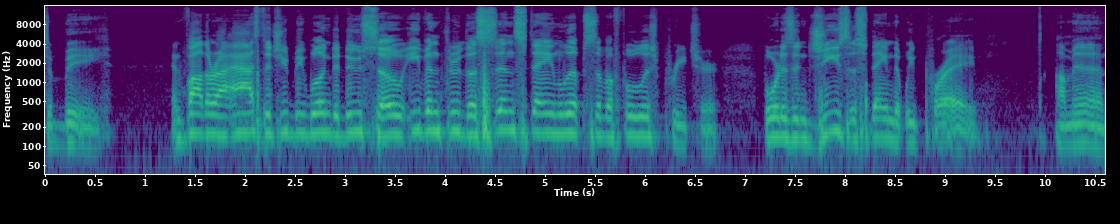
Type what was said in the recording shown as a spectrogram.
to be. And Father, I ask that you'd be willing to do so even through the sin stained lips of a foolish preacher. For it is in Jesus' name that we pray. Amen.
